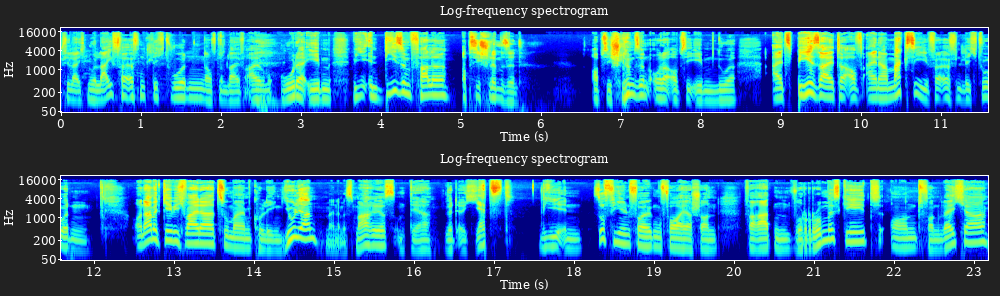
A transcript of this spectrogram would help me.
vielleicht nur live veröffentlicht wurden auf einem Live-Album oder eben wie in diesem Falle. Ob sie schlimm sind ob sie schlimm sind oder ob sie eben nur als B-Seite auf einer Maxi veröffentlicht wurden. Und damit gebe ich weiter zu meinem Kollegen Julian. Mein Name ist Marius und der wird euch jetzt, wie in so vielen Folgen vorher schon, verraten, worum es geht und von welcher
